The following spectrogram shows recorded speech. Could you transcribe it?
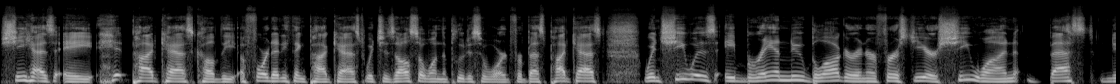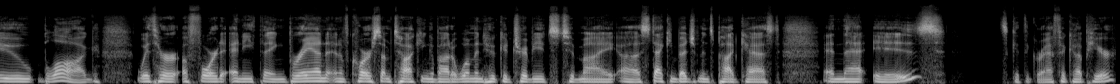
She has a hit podcast called the Afford Anything Podcast, which has also won the Plutus Award Award for Best Podcast. When she was a brand new blogger in her first year, she won Best New Blog with her Afford Anything brand. And of course, I'm talking about a woman who contributes to my uh, Stacking Benjamins podcast, and that is, let's get the graphic up here,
